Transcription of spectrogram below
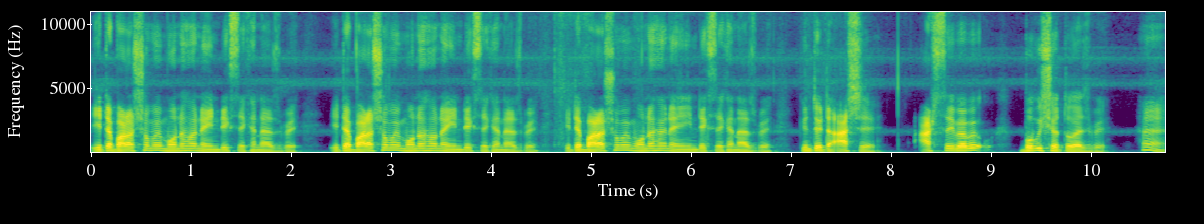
এটা বাড়ার সময় মনে হয় না ইন্ডেক্স এখানে আসবে। এটা বাড়ার সময় মনে হয় না ইন্ডেক্স এখানে আসবে। এটা বাড়ার সময় মনে হয় না ইন্ডেক্স এখানে আসবে। কিন্তু এটা আসে। আসছে এইভাবে ভবিষ্যতেও আসবে। হ্যাঁ?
